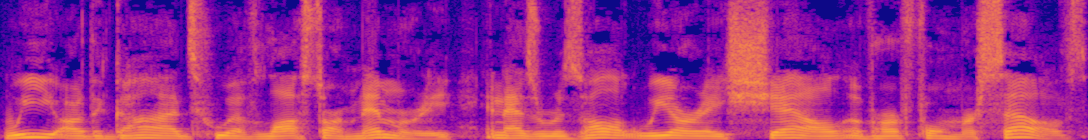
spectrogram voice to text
we are the gods who have lost our memory, and as a result, we are a shell of our former selves.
